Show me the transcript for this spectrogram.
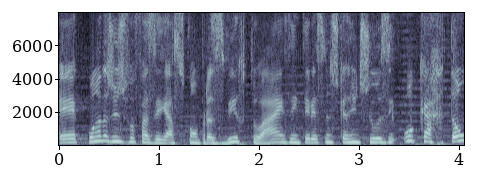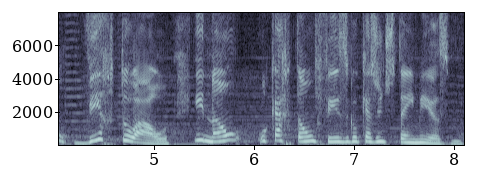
É, quando a gente for fazer as compras virtuais, é interessante que a gente use o cartão virtual e não o cartão físico que a gente tem mesmo.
